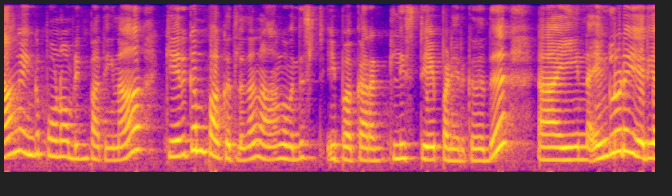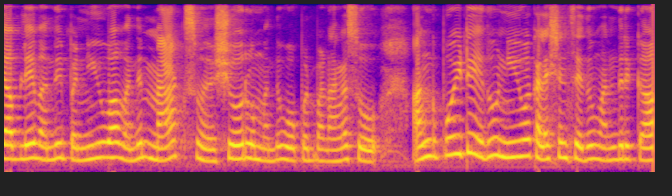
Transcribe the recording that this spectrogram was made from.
நாங்கள் எங்கே போனோம் அப்படின்னு பார்த்தீங்கன்னா கெருகம் பக்கத்தில் தான் நாங்கள் வந்து இப்போ கரண்ட்லி ஸ்டே பண்ணியிருக்கிறது. எங்களோட ஏரியாவிலே வந்து இப்போ நியூவாக வந்து மேக்ஸ் ஷோரூம் வந்து ஓப்பன் பண்ணாங்க. ஸோ அங்கே போயிட்டு எதுவும் நியூவாக கலெக்ஷன்ஸ் எதுவும் வந்திருக்கா?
